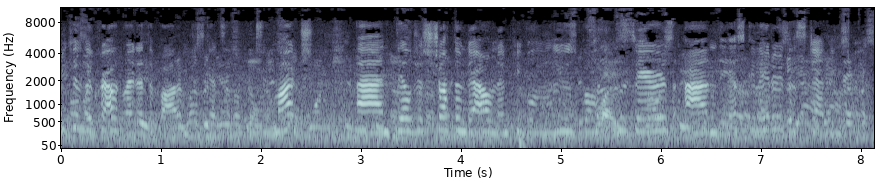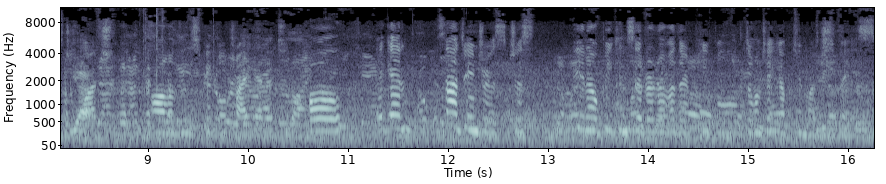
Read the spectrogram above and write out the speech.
because the crowd right at the bottom just gets a little bit too much, and they'll just shut them down and people use both the stairs and the escalators here's a standing space to watch all of these people try to get into the hall. Again, it's not dangerous, just, you know, be considerate of other people, don't take up too much space.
